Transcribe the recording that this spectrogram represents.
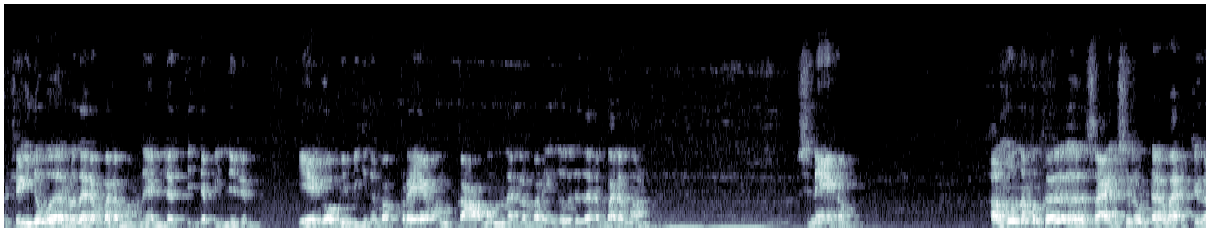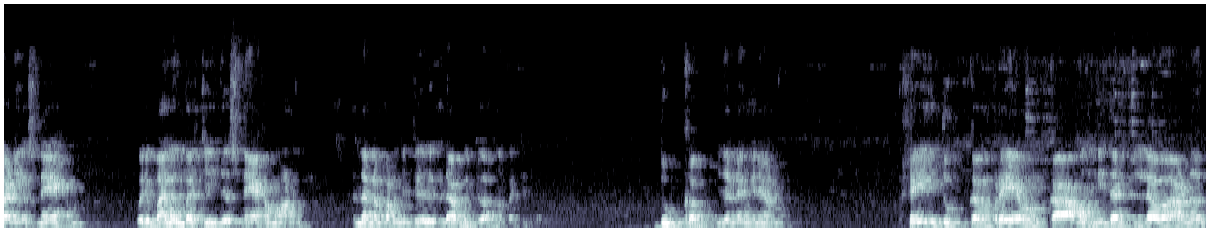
പക്ഷേ ഇത് വേറൊരു തരം ബലമാണ്. എല്ലാത്തിന്റെ പിന്നിലും ഏകോപിപ്പിക്കുന്ന ഇപ്പം പ്രേമം കാമം എന്നെല്ലാം പറയുന്നത് ഒരു തരം ബലമാണ്. സ്നേഹം. അതൊന്നും നമുക്ക് സയൻസിലോട്ട് വരച്ചു കാണിക്കുക സ്നേഹം. ഒരു ബലം വരച്ച് ഇത് സ്നേഹമാണ് എന്നെല്ലാം പറഞ്ഞിട്ട് ഇടാൻ പറ്റുമോ? അതൊന്നും പറ്റില്ല. ദുഃഖം ഇതെല്ലാം എങ്ങനെയാണ്? പക്ഷേ ഈ ദുഃഖം പ്രേമം കാമം ഇതെല്ലാമാണ്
